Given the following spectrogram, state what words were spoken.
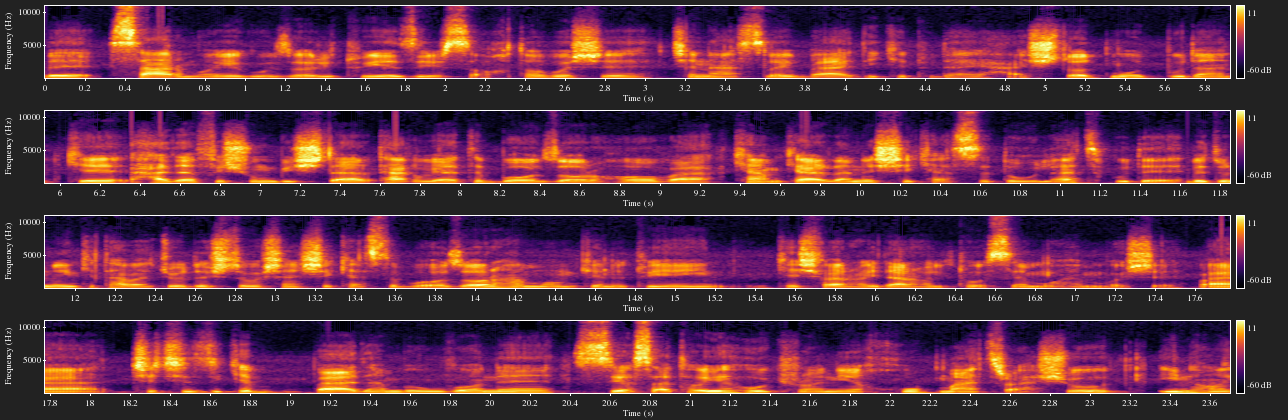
به سرمایه گذاری توی زیر ساختا باشه چه نسلهای بعدی که تو دهه 80 مد بودن که هدفشون بیشتر تقویت بازار بازارها و کم کردن شکست دولت بوده. بدون اینکه توجه داشته باشن شکست بازار هم ممکنه توی این کشورهای در حال توسعه مهم باشه. و چه چیزی که بعدا به عنوان سیاست های حکرانی خوب مطرح شد اینها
